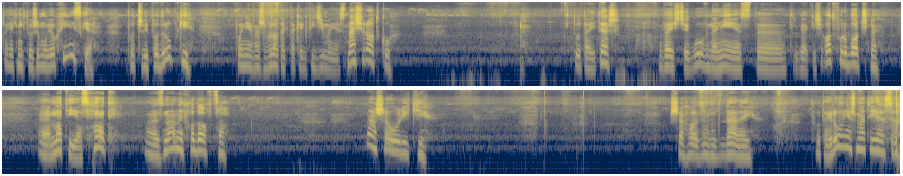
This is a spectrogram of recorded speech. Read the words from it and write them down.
tak jak niektórzy mówią, chińskie, czyli podróbki, ponieważ wlotek, tak jak widzimy, jest na środku. Tutaj też wejście główne nie jest e, tylko jakiś otwór boczny. E, Matthias Hack, e, znany hodowca. Nasze uliki. Przechodząc dalej, tutaj również Matthiasa.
